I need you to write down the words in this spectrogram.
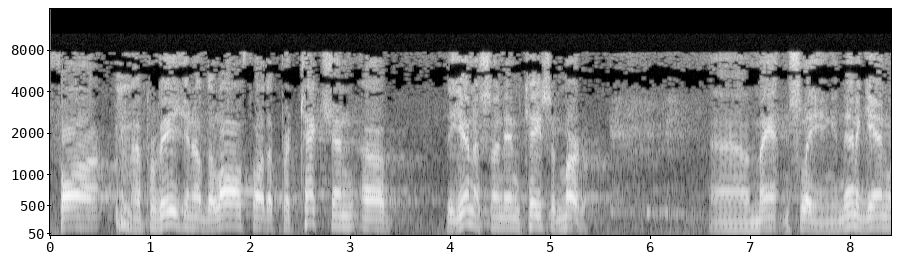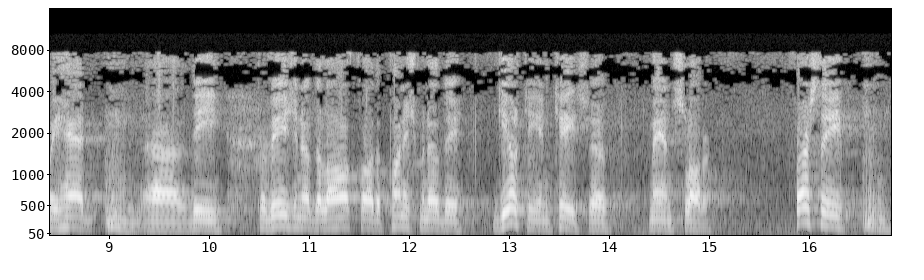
for a provision of the law for the protection of the innocent in case of murder uh, manslaying. And then again, we had uh, the provision of the law for the punishment of the guilty in case of manslaughter. First, the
